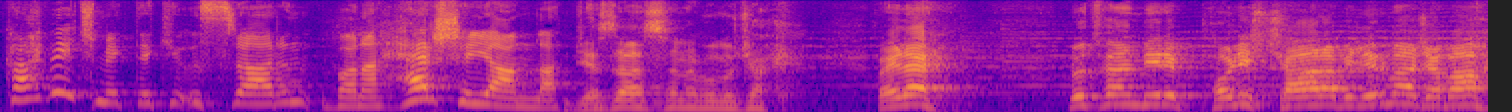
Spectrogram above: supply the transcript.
Kahve içmekteki ısrarın bana her şeyi anlattı. Cezasını bulacak. Beyler lütfen biri polis çağırabilir mi acaba?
